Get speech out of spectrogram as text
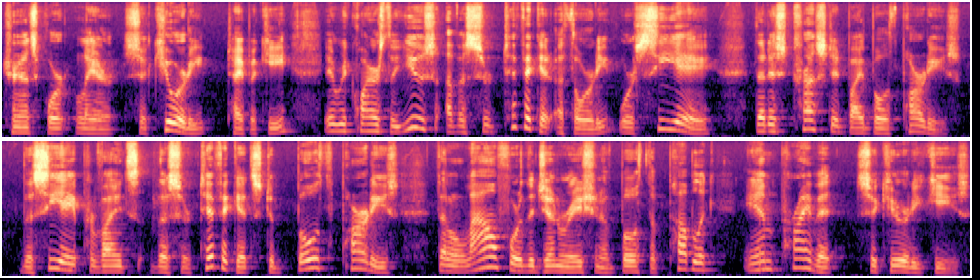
Transport Layer Security, type of key, it requires the use of a certificate authority, or CA, that is trusted by both parties. The CA provides the certificates to both parties that allow for the generation of both the public and private security keys.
